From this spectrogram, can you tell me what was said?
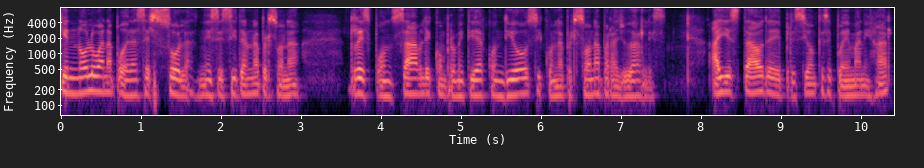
que no lo van a poder hacer solas. Necesitan una persona responsable, comprometida con Dios y con la persona para ayudarles. Hay estados de depresión que se pueden manejar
